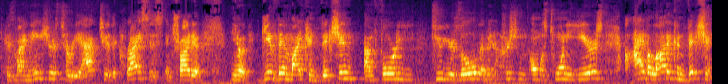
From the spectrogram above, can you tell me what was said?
Because my nature is to react to the crisis and try to, you know, give them my conviction. I'm 42 years old. I've been a Christian almost 20 years. I have a lot of conviction.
